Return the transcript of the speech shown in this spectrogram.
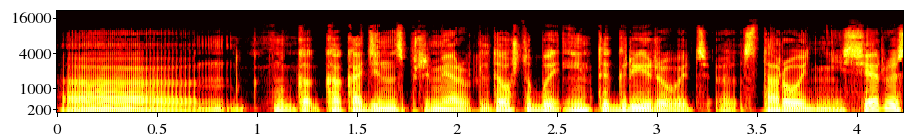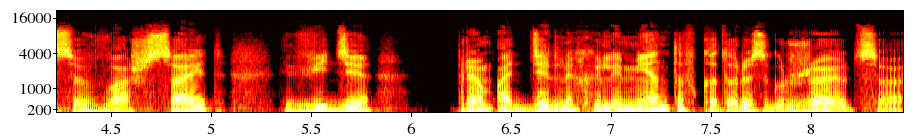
э, ну, как один из примеров, для того, чтобы интегрировать сторонние сервисы в ваш сайт в виде прям отдельных элементов, которые загружаются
